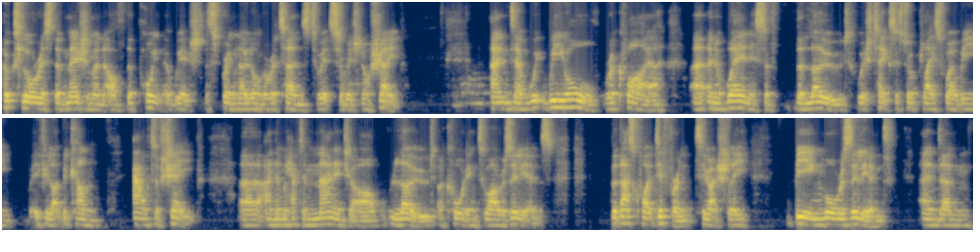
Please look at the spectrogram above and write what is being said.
Hooke's law is the measurement of the point at which the spring no longer returns to its original shape. And uh, we, we all require uh, an awareness of the load, which takes us to a place where we, if you like, become out of shape. Uh, and then we have to manage our load according to our resilience. But that's quite different to actually being more resilient. And um,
